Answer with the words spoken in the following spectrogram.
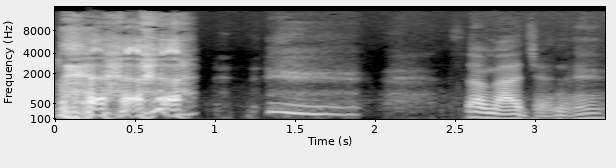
so imagine eh,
